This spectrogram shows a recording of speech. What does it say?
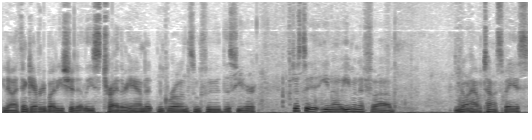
you know I think everybody should at least try their hand at growing some food this year, just to you know even if uh, you don't have a ton of space.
